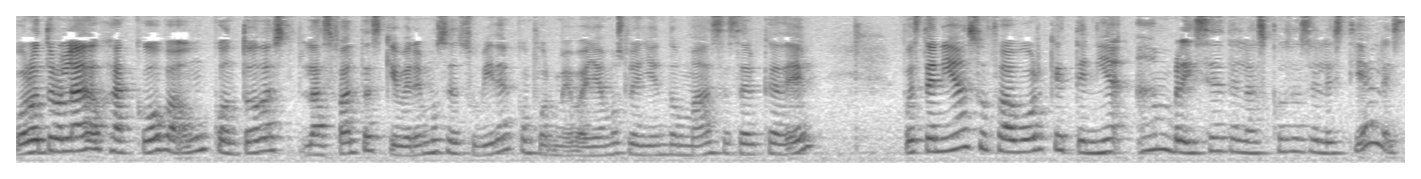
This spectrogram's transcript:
Por otro lado, Jacob, aún con todas las faltas que veremos en su vida conforme vayamos leyendo más acerca de él, pues tenía a su favor que tenía hambre y sed de las cosas celestiales.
